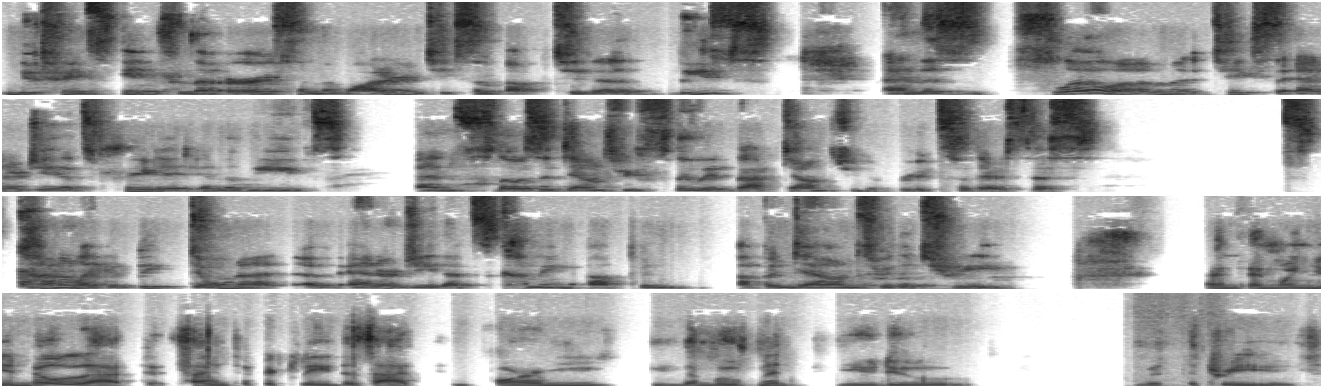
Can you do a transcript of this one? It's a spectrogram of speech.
nutrients in from the earth and the water and takes them up to the leaves. And the phloem takes the energy that's created in the leaves and flows it down through fluid back down through the roots. So there's this kind of like a big donut of energy that's coming up and up and down through the tree. And and when you know that scientifically, does that inform the movement you do with the trees?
